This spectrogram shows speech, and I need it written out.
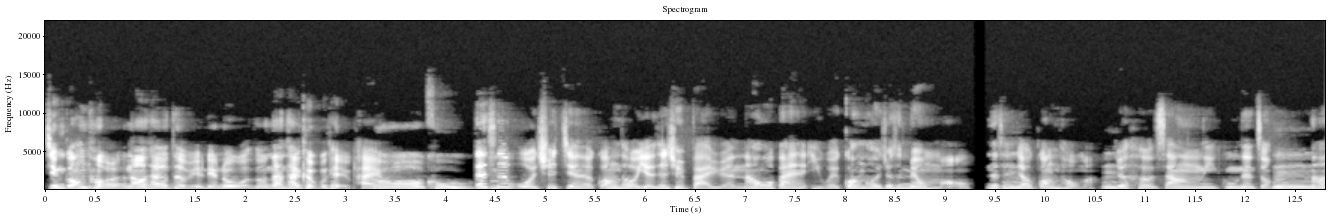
剪光头了，嗯、然后他又特别联络我说，那他可不可以拍我？哦，酷！但是我去剪了光头，也是去百元，然后我本来以为光头就是没有毛，那才叫光头嘛，嗯、就和尚尼姑那种。嗯、然后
